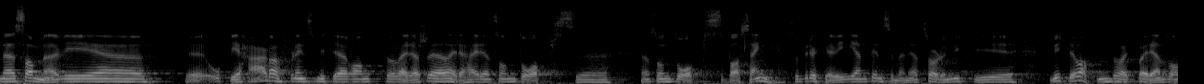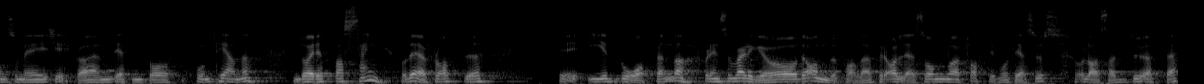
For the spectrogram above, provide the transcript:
med det samme vi uh, oppi her, da, for den som ikke er vant til å være her, så er dette her en sånn, dåps, uh, en sånn dåpsbasseng. Så bruker vi I en pinsemenighet så har du mye, mye vann. Du har ikke bare en sånn som er i kirka, en liten fontene. Men du har et basseng. Og det er for at uh, i dåpen, da, for den som velger å Det anbefaler jeg for alle som har tatt imot Jesus, å la seg døpe.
